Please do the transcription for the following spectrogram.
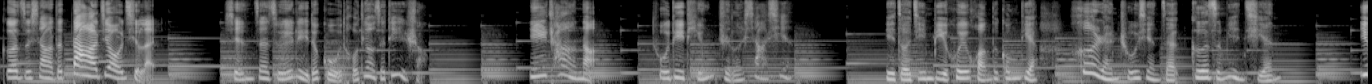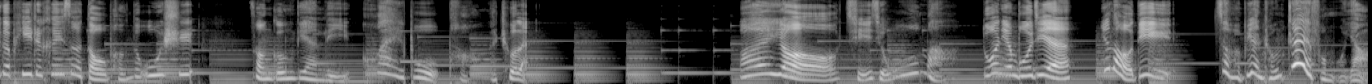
鸽子吓得大叫起来，衔在嘴里的骨头掉在地上。一刹那，土地停止了下陷，一座金碧辉煌的宫殿赫然出现在鸽子面前。一个披着黑色斗篷的巫师从宫殿里快步跑了出来。哎呦，奇奇屋嘛，多年不见，你老弟怎么变成这副模样？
